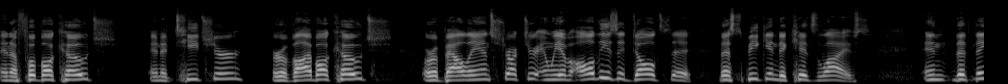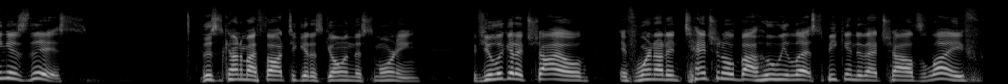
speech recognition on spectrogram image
and a football coach, and a teacher, or a volleyball coach, or a ballet instructor, and we have all these adults that, that speak into kids' lives. And the thing is this this is kind of my thought to get us going this morning. If you look at a child, if we're not intentional about who we let speak into that child's life,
